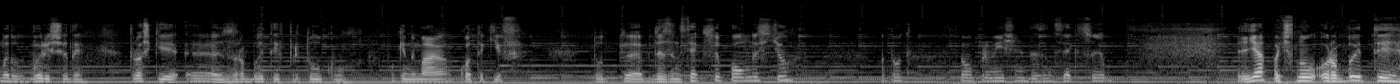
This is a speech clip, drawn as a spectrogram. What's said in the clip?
Ми вирішили трошки е, зробити в притулку, поки немає котиків. Тут е, дезінфекцію повністю. А тут в цьому приміщенні дезінфекцію. Я почну робити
